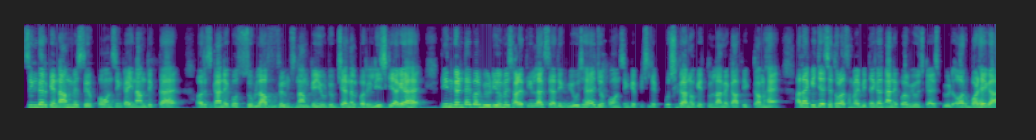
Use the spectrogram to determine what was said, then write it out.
सिंगर के नाम में सिर्फ़ पवन सिंह का ही नाम दिखता है, और इस गाने को शुभ लाभ फ़िल्म नाम के यूट्यूब चैनल पर रिलीज़ किया गया है। तीन घंटे पर वीडियो में साढ़े तीन लाख से अधिक व्यूज़ है, जो पवन सिंह के पिछले कुछ गानों की तुलना में काफ़ी कम है। हालाँकि जैसे थोड़ा समय बीतेगा, गाने पर व्यूज़ का स्पीड और बढ़ेगा।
